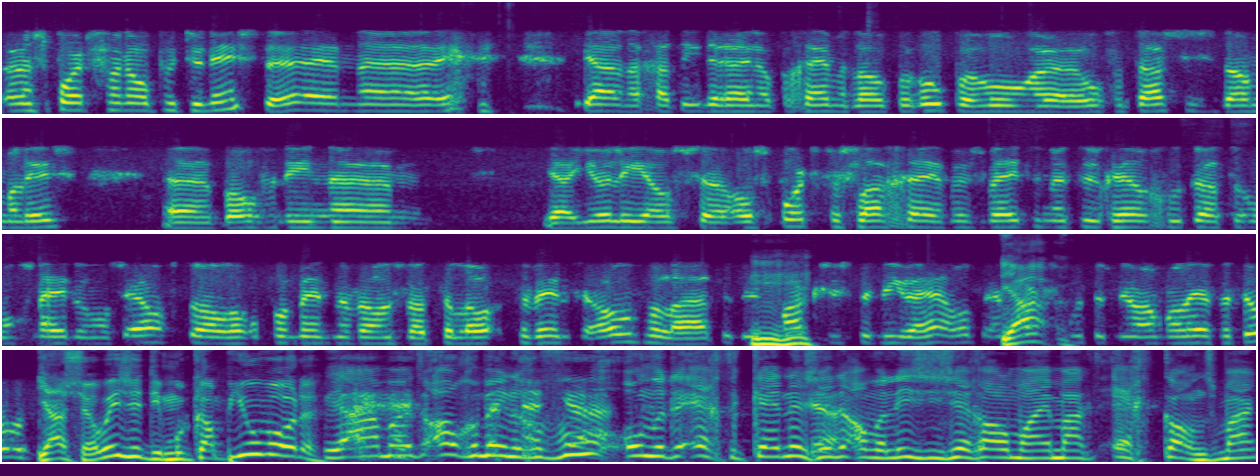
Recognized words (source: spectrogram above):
een sport van opportunisten. En eh, ja, dan gaat iedereen op een gegeven moment lopen roepen hoe, eh, hoe fantastisch het allemaal is. Eh, bovendien, ehm, ja, jullie als, eh, als sportverslaggevers weten natuurlijk heel goed dat ons Nederlands elftal op het moment nog wel eens wat te, wensen overlaten. Dus Mhm. Max is de nieuwe held en Ja. Max moet het nu allemaal even doen. Ja, zo is het. Die moet kampioen worden. Ja, maar het algemene gevoel onder de echte kennis... en de analisten zeggen allemaal, hij maakt echt kans. Maar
